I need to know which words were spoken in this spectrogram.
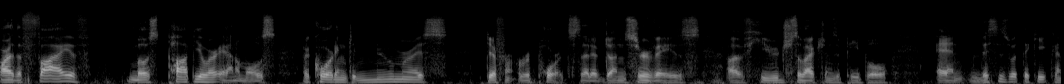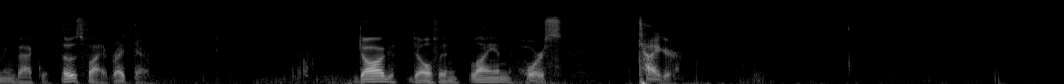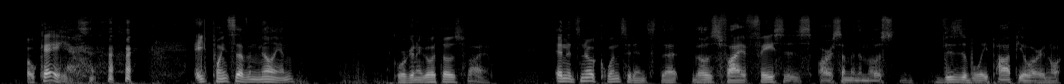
are the five most popular animals according to numerous different reports that have done surveys of huge selections of people. And this is what they keep coming back with. Those five right there dog, dolphin, lion, horse, tiger. Okay, 8.7 million. We're going to go with those five. And it's no coincidence that those five faces are some of the most visibly popular and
